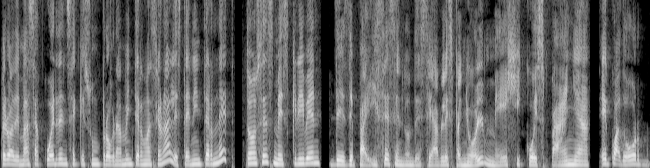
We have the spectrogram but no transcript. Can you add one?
pero además acuérdense que es un programa internacional, está en Internet. Entonces me escriben desde países en donde se habla español, México, España, Ecuador,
